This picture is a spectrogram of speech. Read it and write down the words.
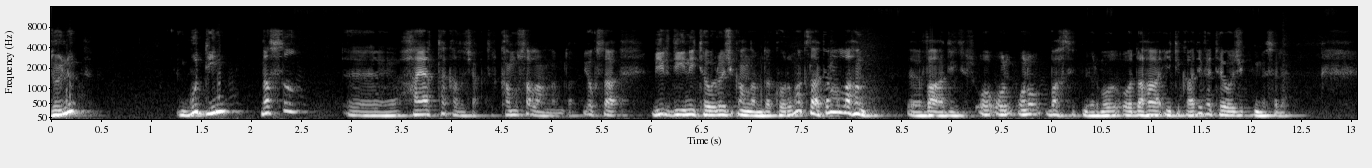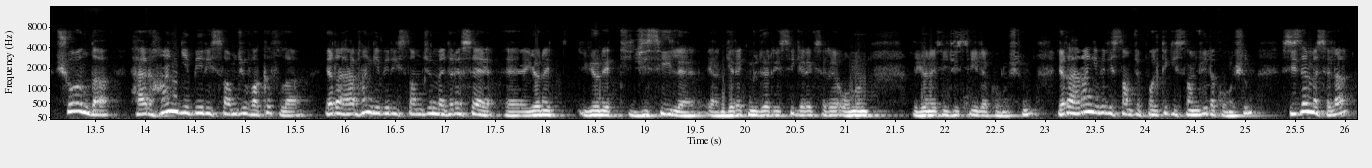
dönüp bu din nasıl e, hayatta kalacaktır kamusal anlamda. Yoksa bir dini teolojik anlamda korumak zaten Allah'ın e, vaadidir. O, on, onu bahsetmiyorum. O, o daha itikadi ve teolojik bir mesele. Şu anda herhangi bir İslamcı vakıfla ya da herhangi bir İslamcı medrese e, yönet, yöneticisiyle yani gerek müderrisi gerekse de onun yöneticisiyle konuşun ya da herhangi bir İslamcı politik İslamcıyla konuşun. Size mesela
